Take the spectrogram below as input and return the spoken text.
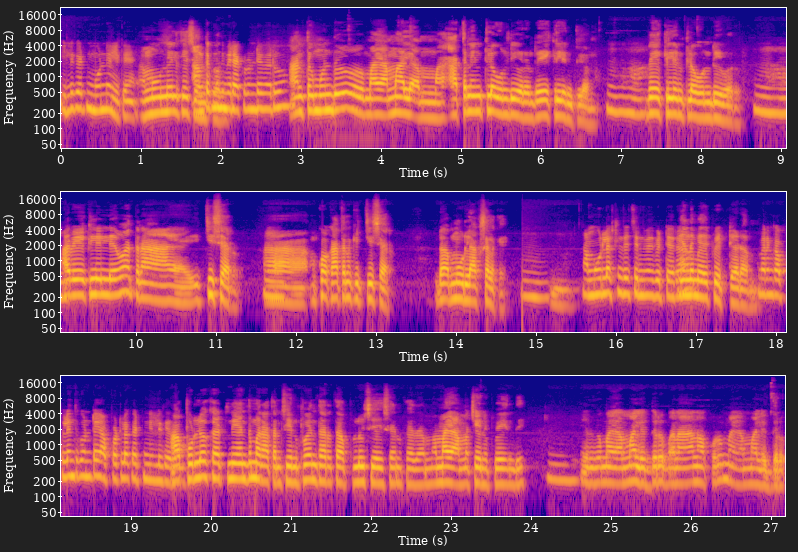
ఇల్లు కట్టిన మూడు నెలలకే? మూడు నెలలకే అంతకుముందు మీరు ఎక్కడ ఉండేవారు? అంతకుముందు మా అమ్మ అమ్మ అతని ఇంట్లో ఉండేవారు రేకుల ఇంట్లో. రేకుల ఇంట్లో ఉండేవారు. ఆ రేకుల ఇల్లు ఏమో అతను ఇచ్చేశారు. ఆ, ఇంకొక అతనికి ఇచ్చేశారు డా- మూడు లక్షలకి. ఆ మూడు లక్షలు తెచ్చి మీద పెట్టారా? కింద మీద పెట్టాడమ్మ. మరి అప్పులు ఎందుకు ఉంటాయి? అప్పట్లో కట్టిన ఇల్లు కదా. అప్పుల్లో కట్టినంత మరి అతను చనిపోయిన తర్వాత అప్పులు చేశాను కదమ్మా. మా అమ్మ చనిపోయింది. ఇదిగో మా అమ్మాళ్ళు ఇద్దరు మా నాన్న ఒకడు మా అమ్మాళ్ళు ఇద్దరు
